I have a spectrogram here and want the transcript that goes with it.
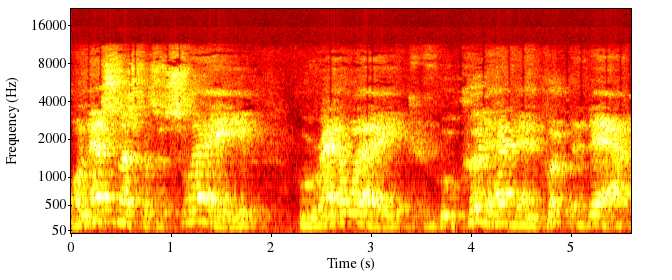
Onesimus was a slave who ran away, who could have been put to death.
